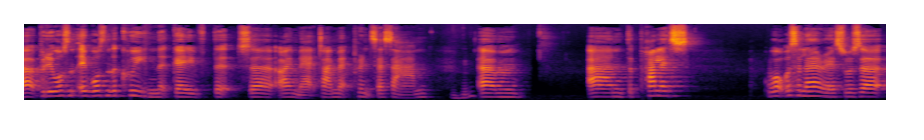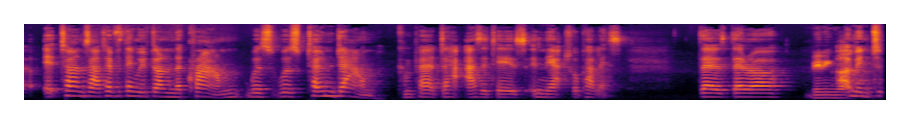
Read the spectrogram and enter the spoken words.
uh, but it wasn't. It wasn't the Queen that gave that uh, I met. I met Princess Anne, um, and the palace. What was hilarious was uh, it turns out everything we've done in the Crown was was toned down compared to as it is in the actual palace. There's there are. Meaning what? I mean, to,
